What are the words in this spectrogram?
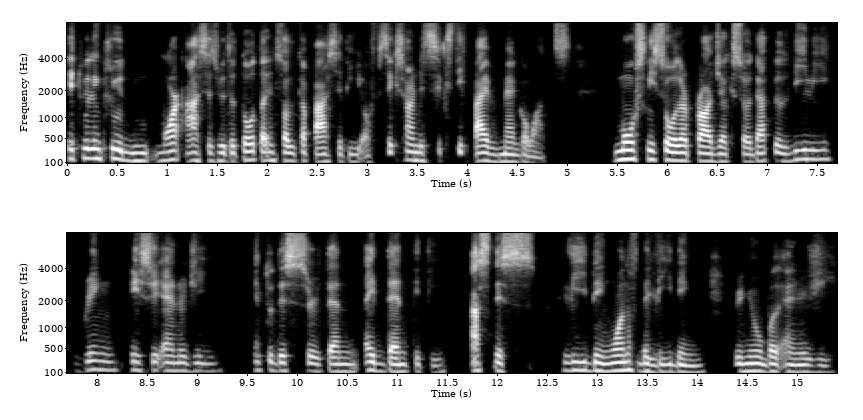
It will include more assets with a total installed capacity of 665 megawatts, mostly solar projects. So that will really bring AC Energy into this certain identity as this leading, one of the leading renewable energy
